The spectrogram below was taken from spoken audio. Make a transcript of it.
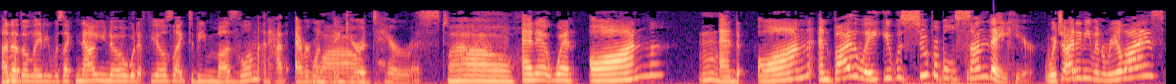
Another mm. lady was like, now you know what it feels like to be Muslim and have everyone think you're a terrorist. Wow. And it went on mm. and on. And by the way, it was Super Bowl Sunday here, which I didn't even realize.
